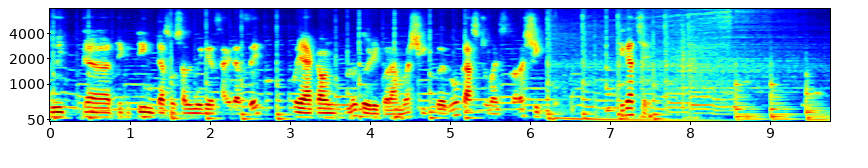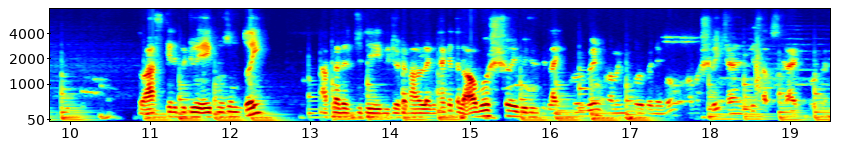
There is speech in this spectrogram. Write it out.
দুইটা থেকে তিনটা সোশ্যাল মিডিয়া সাইট আছে, ওই অ্যাকাউন্টগুলো তৈরি করা আমরা শিখব এবং কাস্টমাইজ করা শিখব, ঠিক আছে? তো আজকের ভিডিও এই পর্যন্তই। আপনাদের যদি এই ভিডিওটা ভালো লাগে থাকে, তাহলে অবশ্যই ভিডিওটি লাইক করবেন কমেন্ট করবেন এবং অবশ্যই চ্যানেলটিকে সাবস্ক্রাইব করবেন।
